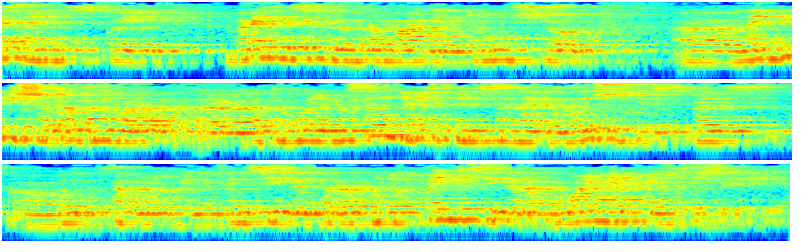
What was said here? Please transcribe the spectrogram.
Есенівської, Березівської громади, тому що е, найбільша вразлива е, категорія населення це пенсіонери залишились без е, ви пенсійне перерахунок пенсії, нарахування пенсії,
